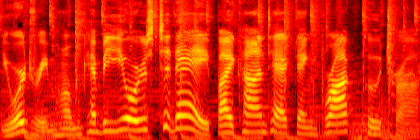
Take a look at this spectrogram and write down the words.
Your dream home can be yours today by contacting Brock Putra.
